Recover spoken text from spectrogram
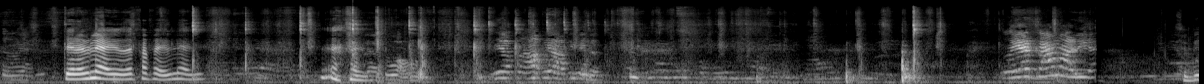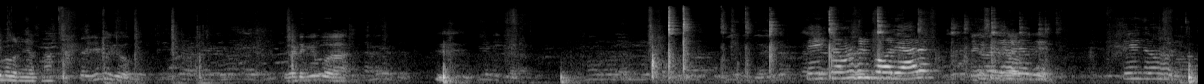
तेरे तेरा भी ले आई उधर पापा भी ले आई ये आप आप आप ले लो यार काम आ रही सीधी पकड़ के रखना तेज करो थोड़ी बॉल यार खड़े। होके थोड़ी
